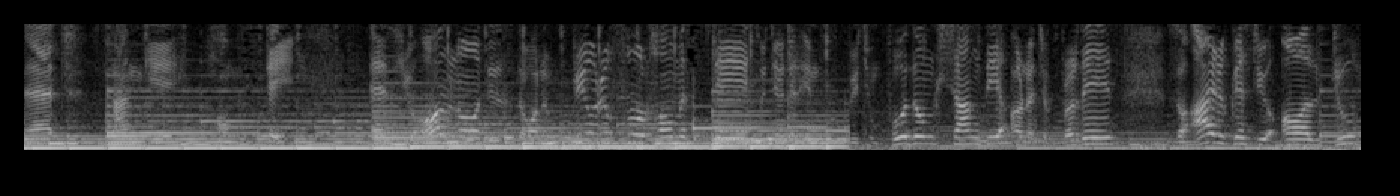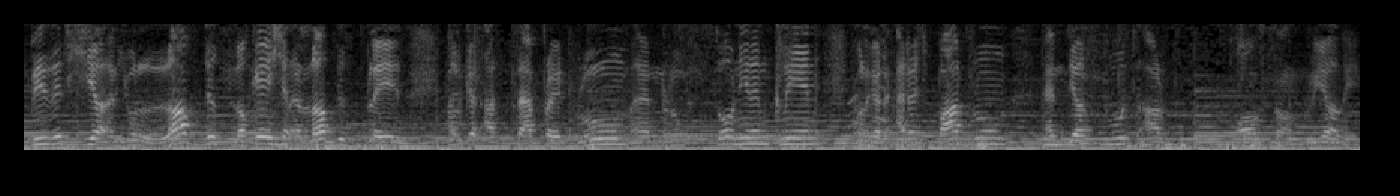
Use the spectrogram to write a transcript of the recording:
At Sange Homestay. As you all know, this is the one of beautiful homestay situated in Bichumfudung, Sangti, Arunachal Pradesh. So I request you all do visit here and you'll love this location and love this place. You'll get a separate room and room is so neat and clean. You'll get an attached bathroom and their foods are awesome, really.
